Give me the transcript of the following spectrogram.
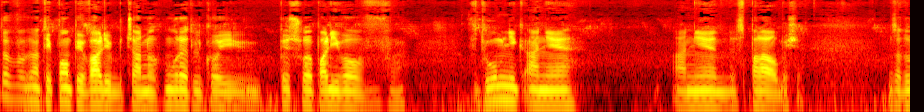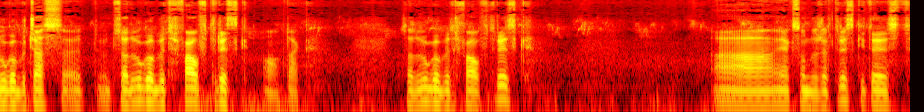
to na tej pompie waliłby czarną chmurę tylko i wyszło paliwo w, w tłumnik, a nie, a nie spalałoby się. Za długo by czas, za długo by trwał wtrysk. O tak za długo by trwał wtrysk a jak są duże wtryski to jest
